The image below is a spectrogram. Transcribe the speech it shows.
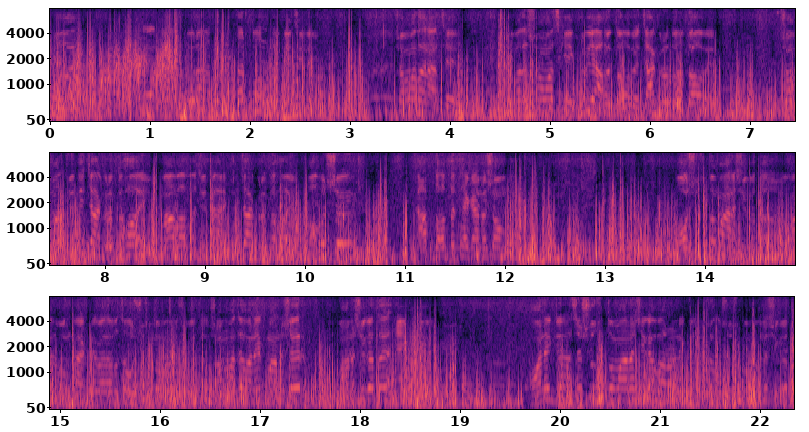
তো ওরা আত্মহত্যার পথটা বেছে নেয় সমাধান আছে আমাদের ইয়া হতে হবে জাগ্রত হতে হবে। সমাজ যদি জাগ্রত হয় মা বাবা যদি আরেকটু জাগ্রত হয় অবশ্যই আত্মহত্যা ঠেকানো সম্ভব। অসুস্থ মানসিকতা আমার বন্ধু একটা কথা বলছে অসুস্থ মানসিকতা। সমাজে অনেক মানুষের মানসিকতা এক অনেকজন আছে সুস্থ মানসিক আবার অনেকজন আছে অসুস্থ মানসিকতা।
